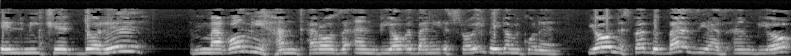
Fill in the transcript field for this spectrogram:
علمی که داره مقامی همتراز انبیاء بنی اسرائیل پیدا می‌کنه یا نسبت به بعضی از انبیاء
